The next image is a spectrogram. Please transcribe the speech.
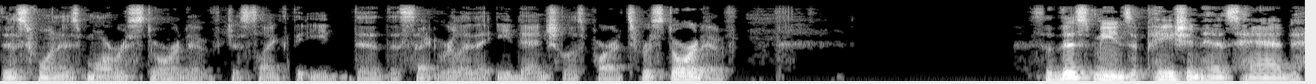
this one is more restorative, just like the the, the really the edentulous part. It's restorative. So this means a patient has had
